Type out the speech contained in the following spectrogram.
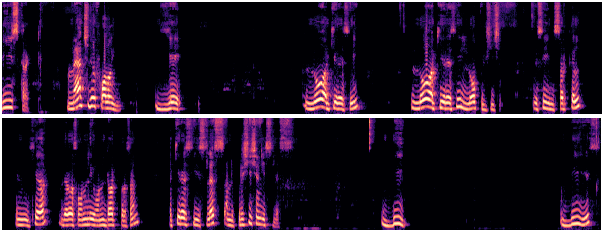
b is correct. Match the following. A. Low accuracy low accuracy low precision. You see in circle in here there was only one dot percent accuracy is less and precision is less. B. B is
